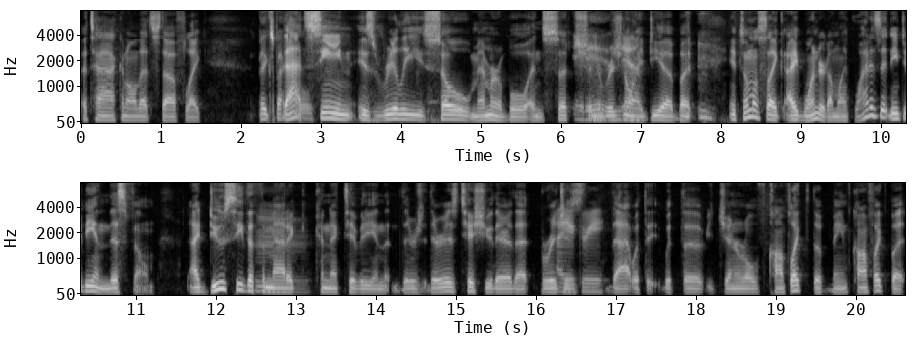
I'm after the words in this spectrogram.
attack and all that stuff like Big that scene is really so memorable and such It an is, original yeah. idea but it's almost like i wondered i'm like why does it need to be in this film i do see the thematic Hmm. connectivity and there's there is tissue there that bridges that with the with the general conflict the main conflict but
